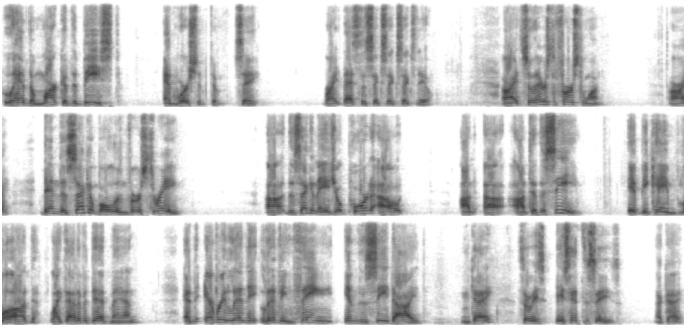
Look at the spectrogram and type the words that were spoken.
who had the mark of the beast and worshiped him. See? Right? That's the 666 deal. All right, so there's the first one. All right? then the second bowl in verse 3, uh, the second angel poured out on, uh, onto the sea. It became blood like that of a dead man, and every li- living thing in the sea died. Okay? So he's, he's hit the seas. Okay?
